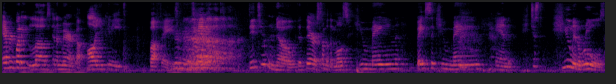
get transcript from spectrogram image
everybody loves in America all you can eat buffets. Tammy, did you know that there are some of the most humane, basic humane, and just human rules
